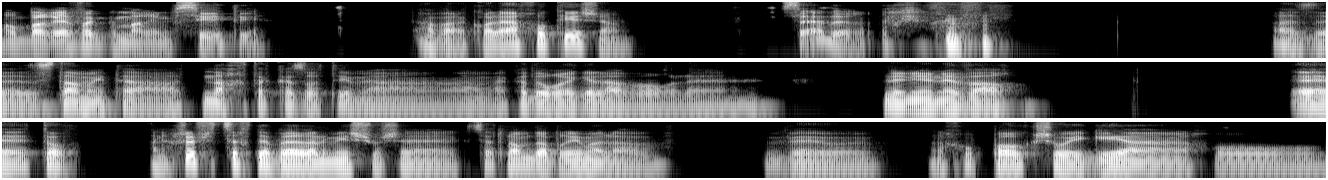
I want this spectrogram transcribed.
או ברבע גמר עם סיטי. אבל הכל היה חוקי שם. בסדר. אז אה, זה סתם הייתה אתנחתה כזאת מה, מהכדורגל לעבור ל, לענייני ור. Uh, טוב, אני חושב שצריך לדבר על מישהו שקצת לא מדברים עליו, ואנחנו פה כשהוא הגיע, אנחנו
